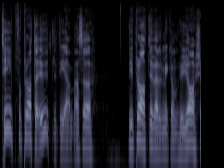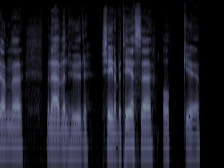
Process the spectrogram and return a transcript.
typ få prata ut lite grann. Alltså, vi pratar ju väldigt mycket om hur jag känner, men även hur tjejerna beter sig och eh,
